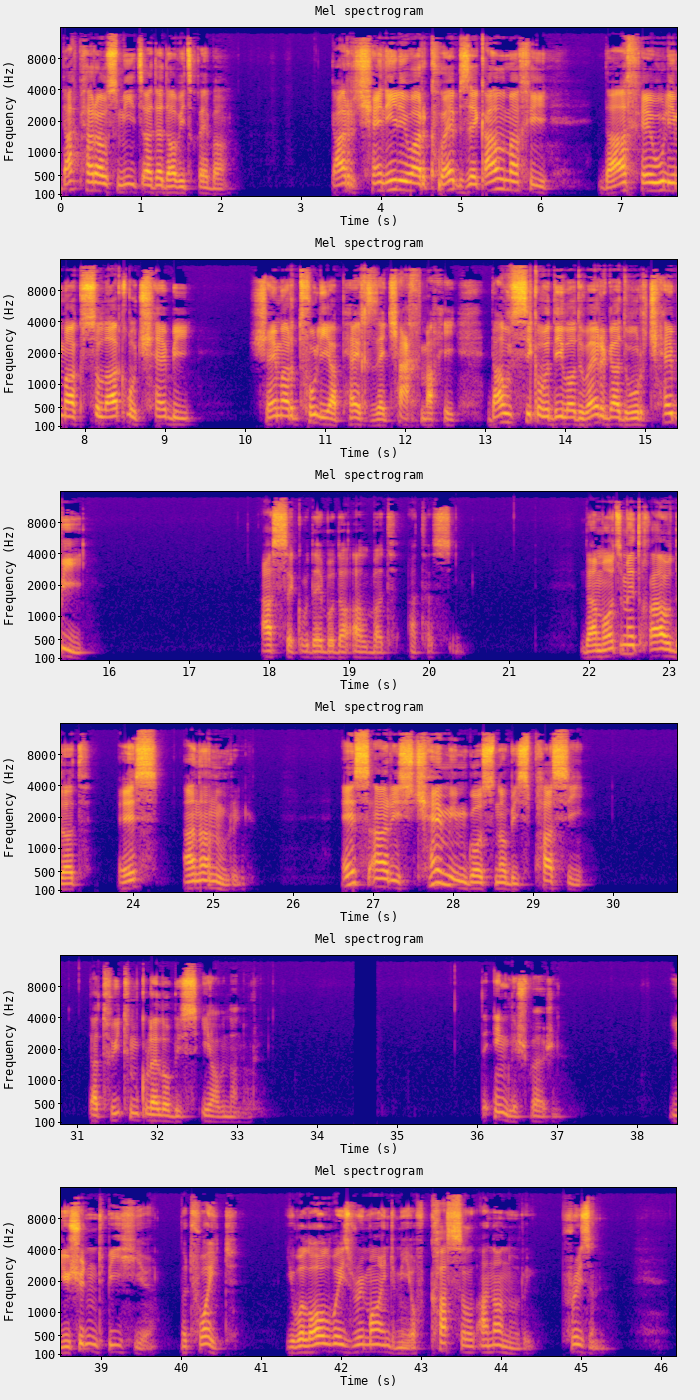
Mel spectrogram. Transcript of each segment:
დაფარავს მიწა და დავიწყება. გარჩენილი ვარ ქვებზე კალმახი და ახეული მაქვს ლაყუჩები. შემართულია ფეხზე ჩახმახი დავსიკვდილოდ ვერ გადურჩები ასე კვდებოდა ალბათ ათასი. და მოწმეთ ყავდათ ეს ანანური. ეს არის ჩემი მგოსნობის ფასი და თვითმკვლელობის იავნანური. The English version. You shouldn't be here, but wait. You will always remind me of Castle Ananuri, prison.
